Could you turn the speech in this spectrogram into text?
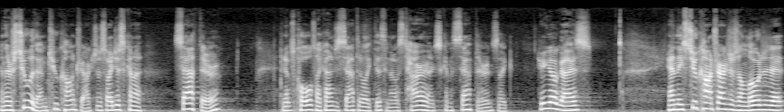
and there's two of them, two contractors, so I just kind of sat there, and it was cold, so I kind of just sat there like this, and I was tired, and I just kind of sat there, and it's like, here you go, guys. And these two contractors unloaded it,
